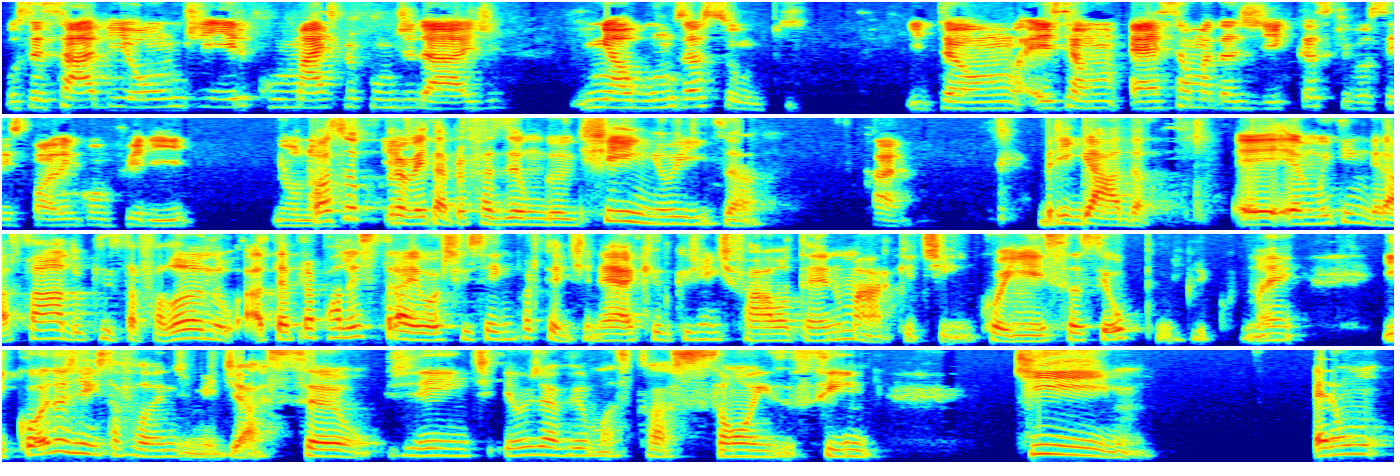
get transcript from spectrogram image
Você sabe onde ir com mais profundidade em alguns assuntos. Então, é um, essa é uma das dicas que vocês podem conferir no nosso. Posso aproveitar para fazer um ganchinho, Isa? Claro. Obrigada. É, é, muito engraçado o que você está falando, até para palestrar, eu acho que isso é importante, né? Aquilo que a gente fala até no marketing, conheça seu público, né? E quando a gente está falando de mediação, gente, eu já vi umas situações assim que eram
